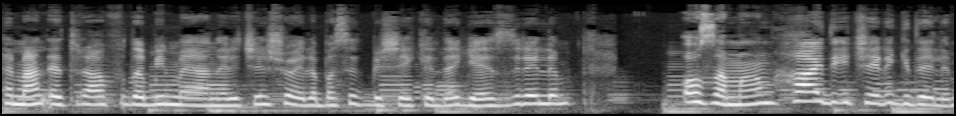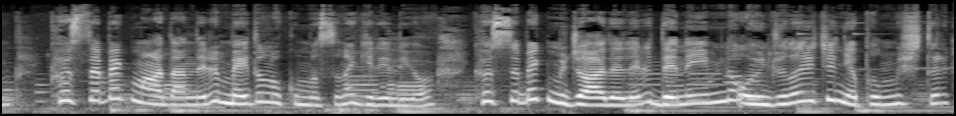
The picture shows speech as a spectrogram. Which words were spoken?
Hemen etrafı da bilmeyenler için şöyle basit bir şekilde gezdirelim. O zaman haydi içeri gidelim. Köstebek madenleri meydan okumasına giriliyor. Köstebek mücadeleleri deneyimli oyuncular için yapılmıştır.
